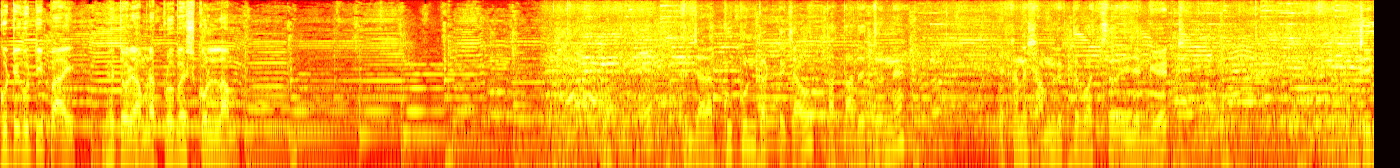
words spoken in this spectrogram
গুটি গুটি পাই ভেতরে আমরা প্রবেশ করলাম। যারা কুপন কাটতে চাও তা তাদের জন্যে এখানে সামনে দেখতে পাচ্ছ এই যে গেট ঠিক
